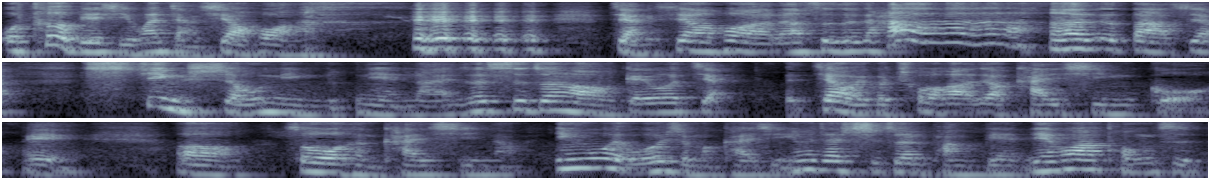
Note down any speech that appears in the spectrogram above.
我特别喜欢讲笑话。讲笑话，然后师尊就哈哈哈就大笑，信手拈拈来。说师尊哦，给我讲叫我一个绰号叫开心果，哎哦，说我很开心呐。因为我为什么开心？因为在师尊旁边，莲花童子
